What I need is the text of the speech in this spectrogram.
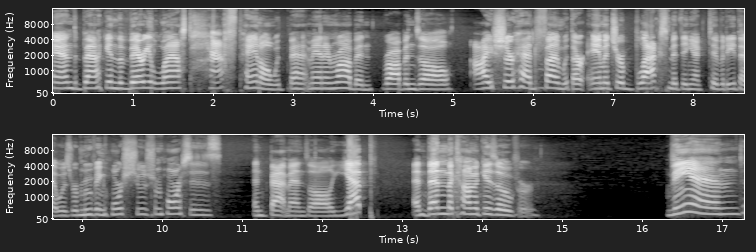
And back in the very last half panel with Batman and Robin, Robin's all, I sure had fun with our amateur blacksmithing activity that was removing horseshoes from horses. And Batman's all, yep. And then the comic is over. The end.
